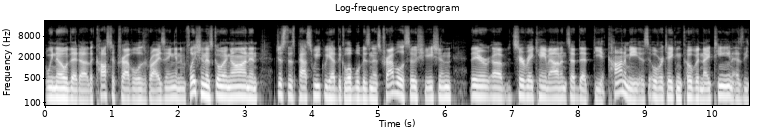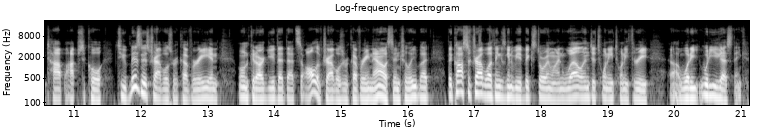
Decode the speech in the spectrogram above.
We know that uh, the cost of travel is rising and inflation is going on. And just this past week, we had the Global Business Travel Association. Their uh, survey came out and said that the economy is overtaking COVID nineteen as the top obstacle to business travel's recovery. And one could argue that that's all of travel's recovery now, essentially. But the cost of travel, I think, is going to be a big storyline well into 2023. Uh, what do you, what do you guys think?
